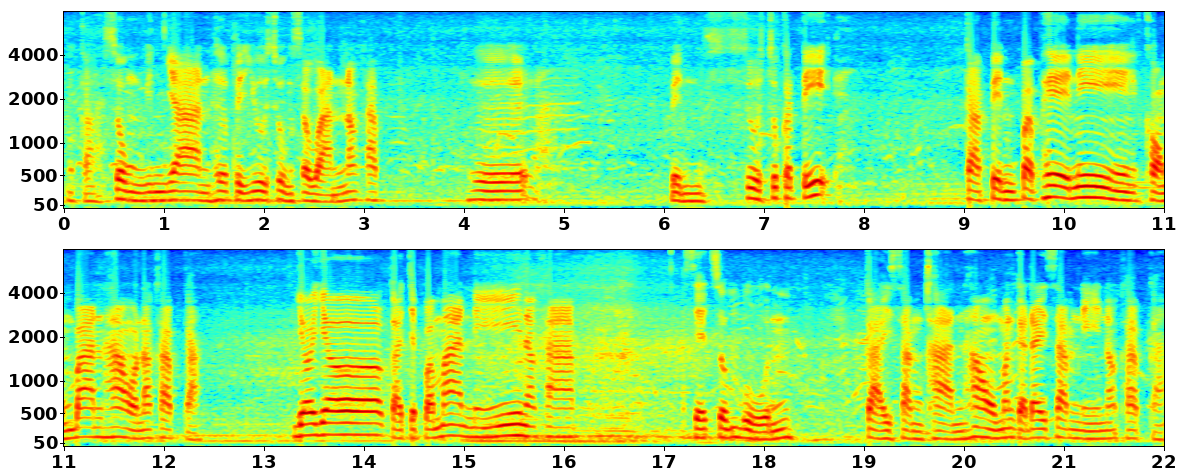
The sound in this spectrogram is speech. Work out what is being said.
แล้วก็ส่งวิญญาณเธอไปอยู่สูงสวรรค์เนาะครับ คือเป็นสู่สุคติก็เป็นประเภทนี้ของบ้านเฮานะครับกะย่อๆก็จะประมาณนี้นะครับเสร็จสมบูรณ์กายสังขารเฮามันก็ได้ซ้ำนี้เนาะครับกะ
